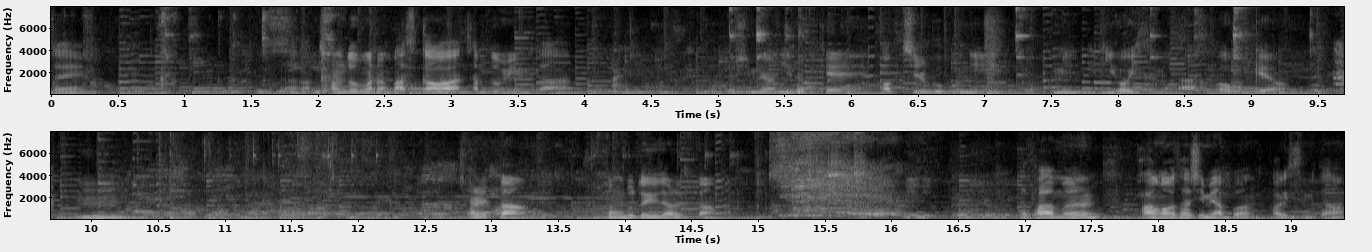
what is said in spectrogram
네. 자, 참돔은 마스카완 참돔입니다. 보시면 이렇게 껍질 부분이 조금 익어 있습니다. 먹어볼게요. 음. 잘했다. 숙성도 되게 잘했다. 자 다음은 광어 사시미 한번 가겠습니다.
